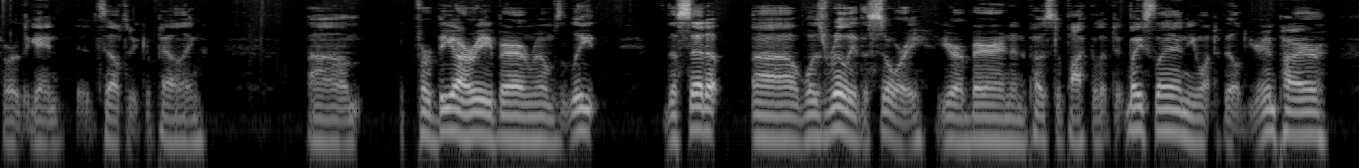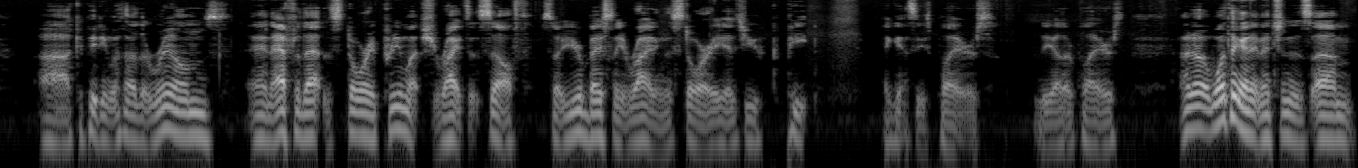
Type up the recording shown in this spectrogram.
for the game itself to be compelling. Um, for BRE, Barren Realms Elite, the setup uh, was really the story. You're a baron in a post-apocalyptic wasteland. You want to build your empire uh, competing with other realms. And after that, the story pretty much writes itself. So you're basically writing the story as you compete against these players, the other players. I know one thing I didn't mention is um,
